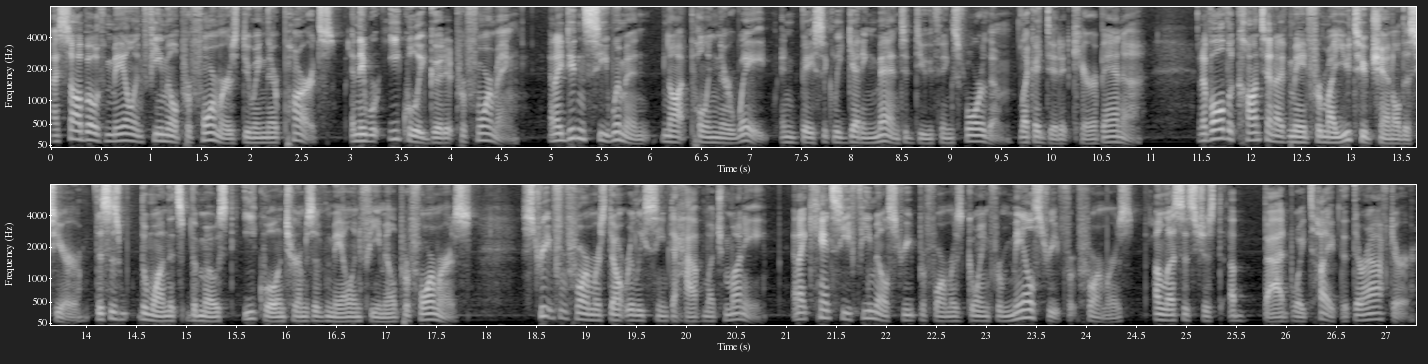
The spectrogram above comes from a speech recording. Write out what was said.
I saw both male and female performers doing their parts, and they were equally good at performing. And I didn't see women not pulling their weight and basically getting men to do things for them, like I did at Caribana. And of all the content I've made for my YouTube channel this year, this is the one that's the most equal in terms of male and female performers. Street performers don't really seem to have much money, and I can't see female street performers going for male street performers unless it's just a bad boy type that they're after.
